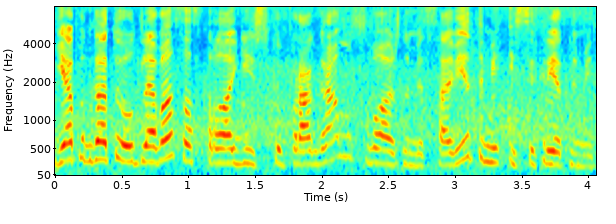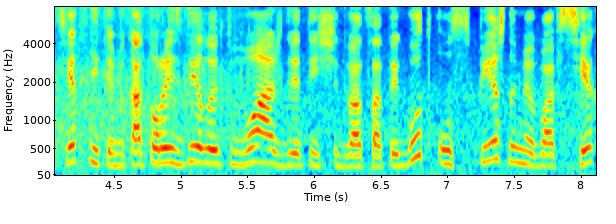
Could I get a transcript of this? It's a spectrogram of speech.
Я подготовил для вас астрологическую программу с важными советами и секретными техниками, которые сделают ваш 2020 год успешными во всех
